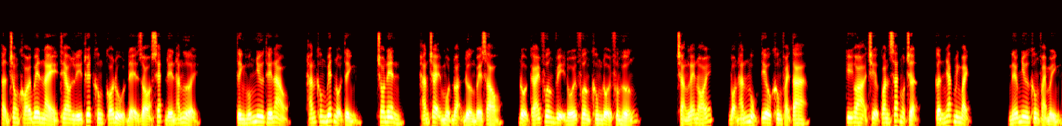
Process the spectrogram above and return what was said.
ẩn trong khói bên này theo lý thuyết không có đủ để dò xét đến hắn người. Tình huống như thế nào, hắn không biết nội tình, cho nên, hắn chạy một đoạn đường về sau, đổi cái phương vị đối phương không đổi phương hướng. Chẳng lẽ nói, bọn hắn mục tiêu không phải ta? Kỳ họa chịa quan sát một trận, cân nhắc minh bạch. Nếu như không phải mình,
